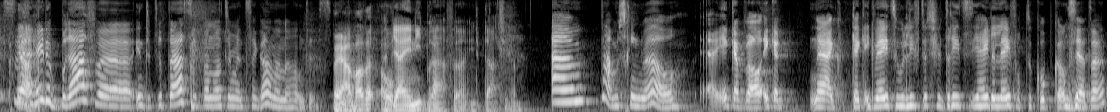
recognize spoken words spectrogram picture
het is Ja. een hele brave interpretatie van wat er met Sagan aan de hand is. Nou ja, we hadden, oh, Heb jij een niet brave interpretatie dan? Ehm, nou, misschien wel. Eh, Ik heb wel... Ik heb, nou ja, kijk, ik weet hoe liefdesverdriet je hele leven op de kop kan zetten.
